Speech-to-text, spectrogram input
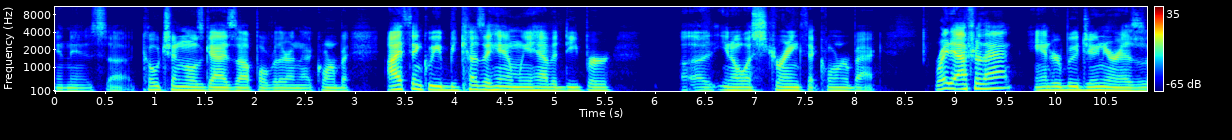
and is uh, coaching those guys up over there in that cornerback. I think we, because of him, we have a deeper, uh, you know, a strength at cornerback. Right after that, Andrew Booth Jr. has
